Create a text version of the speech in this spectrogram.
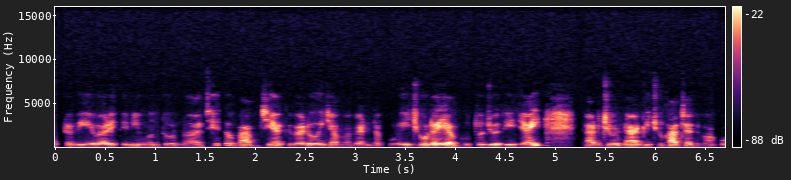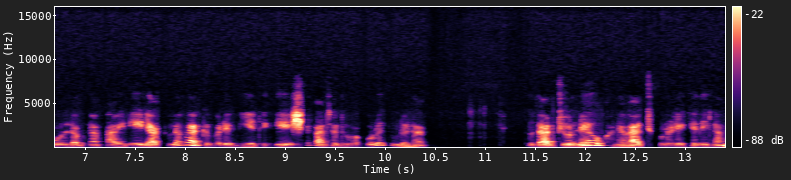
একটা বিয়ে বাড়িতে নিমন্ত্রণ আছে, তো ভাবছি একেবারে ওই জামা প্যান্টটা পরেই চলে যাব। তো যদি যাই, তার জন্য আর কিছু কাঁচা ধোয়া করলাম না, বাইরেই রাখলাম। একেবারে বিয়ে থেকে এসে কাঁচা ধোয়া করে তুলে রাখব। তো তার জন্যে ওখানে ভাঁজ করে রেখে দিলাম।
